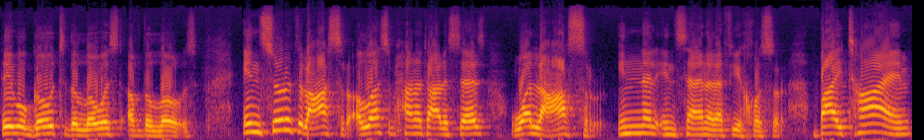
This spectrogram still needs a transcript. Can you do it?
they will go to the lowest of the lows. In Surah Al-Asr, Allah subhanahu wa ta'ala says, Wal Asr, Innal Insana lafi khusr khusr. By time,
